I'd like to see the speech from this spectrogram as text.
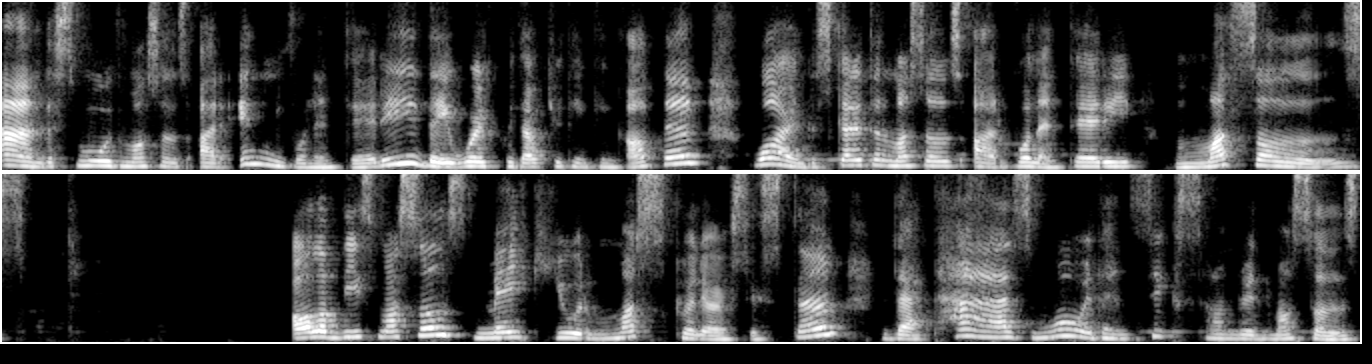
and the smooth muscles are involuntary. They work without you thinking of them, while the skeletal muscles are voluntary muscles. All of these muscles make your muscular system that has more than 600 muscles.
